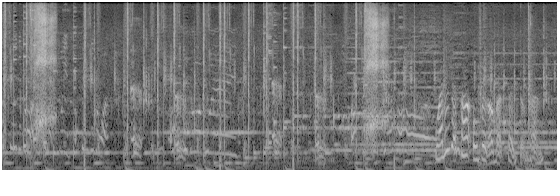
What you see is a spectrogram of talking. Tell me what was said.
through the door. Please, open the door. Open the door, please. The door. Why does it not open on that side sometimes?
